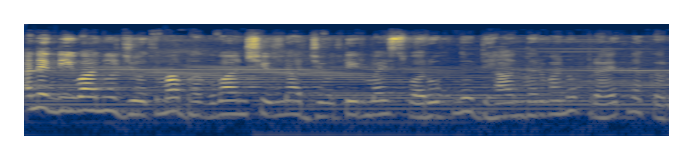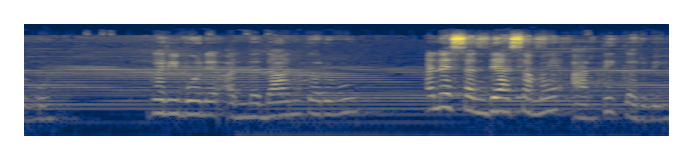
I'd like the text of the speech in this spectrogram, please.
અને દીવાની જ્યોતમાં ભગવાન શિવના જ્યોતિર્મય સ્વરૂપનું ધ્યાન ધરવાનો પ્રયત્ન કરવો. ગરીબોને અન્નદાન કરવું અને સંધ્યા સમયે આરતી કરવી.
